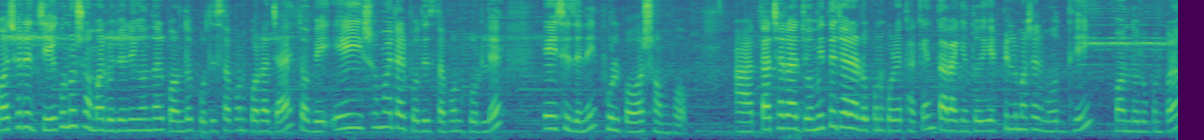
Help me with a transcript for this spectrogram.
বছরের যে কোনো সময় রজনীগন্ধার কন্দ প্রতিস্থাপন করা যায়, তবে এই সময়টার প্রতিস্থাপন করলে এই সিজনেই ফুল পাওয়া সম্ভব। আর তাছাড়া জমিতে যারা রোপণ করে থাকেন, তারা কিন্তু এপ্রিল মাসের মধ্যেই কন্দ রোপণ করা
